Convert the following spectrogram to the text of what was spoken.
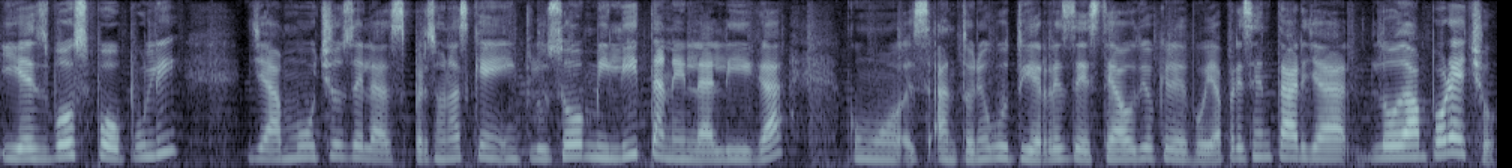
Y es Voz Populi. Ya muchos de las personas que incluso militan en la liga, como Antonio Gutiérrez de este audio que les voy a presentar, ya lo dan por hecho.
